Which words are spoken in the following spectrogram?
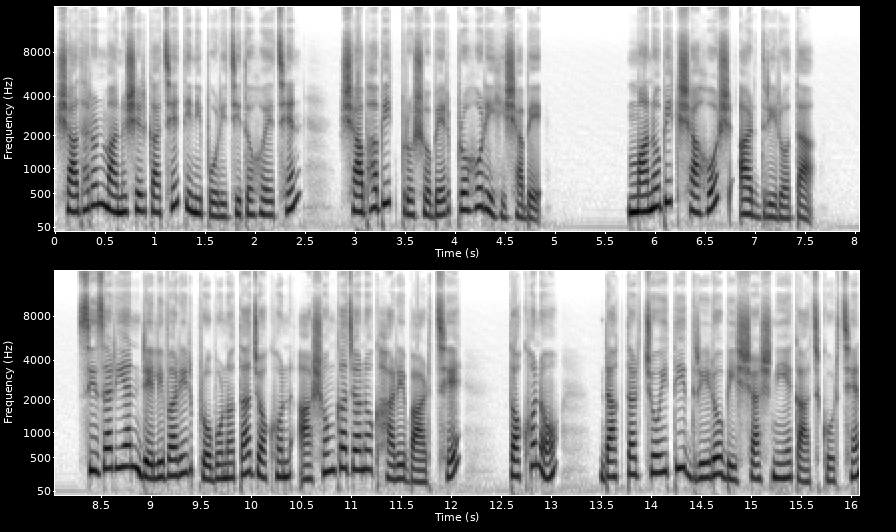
সাধারণ মানুষের কাছে তিনি পরিচিত হয়েছেন স্বাভাবিক প্রসবের প্রহরী হিসাবে। মানবিক সাহস আর দৃঢ়তা। সিজারিয়ান ডেলিভারির প্রবণতা যখন আশঙ্কাজনক হারে বাড়ছে, তখনও ডাক্তার চৈতি দৃঢ় বিশ্বাস নিয়ে কাজ করছেন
